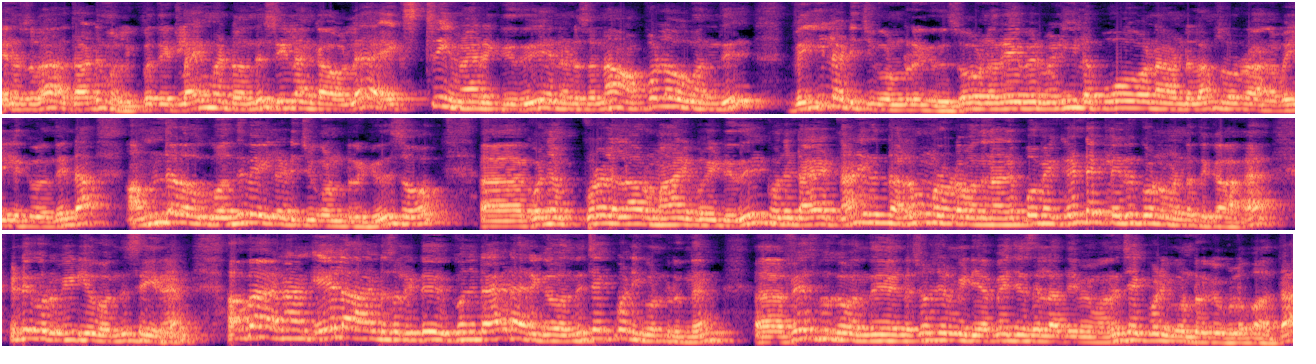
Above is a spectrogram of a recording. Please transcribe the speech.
என்ன சொன்னா தடுமல். இப்போதைய கிளைமேட் வந்து ஸ்ரீலங்காவில் எக்ஸ்ட்ரீமாக இருக்குது. என்னென்னு சொன்னால் அவ்வளவு வந்து வெயில் அடிச்சு கொண்டு இருக்குது ஸோ நிறைய பேர் வெளியில் போக போவேனாண்டெல்லாம் சொல்றாங்க. வெயிலுக்கு வந்து அந்த அளவுக்கு வந்து வெயில் அடிச்சு கொண்டு இருக்குது ஸோ கொஞ்சம் குரல் எல்லாம் ஒரு மாறி போயிட்டுது. கொஞ்சம் டயர்ட் தான் இருந்தாலும் உங்களோட வந்து நான் எப்பவுமே கண்டக்ட்ல இருக்கணும்ன்றதுக்காக இன்றைக்கு ஒரு வீடியோ வந்து செய்யறேன் அப்ப நான் ஏலா என்று சொல்லிட்டு கொஞ்சம் டயர்டா இருக்க வந்து செக் பண்ணி கொண்டிருந்தேன். ஃபேஸ்புக்கை வந்து இந்த சோஷியல் மீடியா பேஜஸ் எல்லாத்தையுமே வந்து செக் பண்ணி கொண்டிருக்கக்குள்ள பார்த்தா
